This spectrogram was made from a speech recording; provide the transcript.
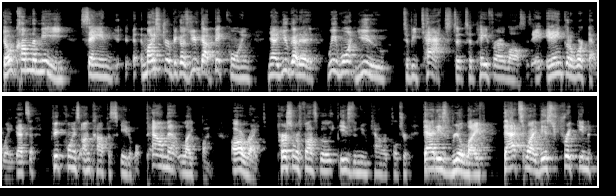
Don't come to me saying, Meister, because you've got Bitcoin, now you got to, we want you to be taxed to, to pay for our losses. It, it ain't going to work that way. That's Bitcoin's unconfiscatable. Pound that like button. All right. Personal responsibility is the new counterculture. That is real life. That's why this freaking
